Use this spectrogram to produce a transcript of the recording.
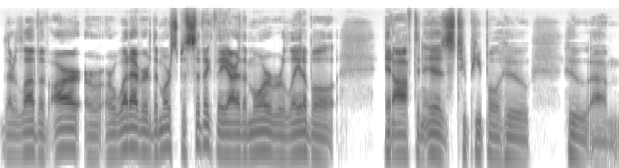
their love of art or or whatever the more specific they are the more relatable it often is to people who who um,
